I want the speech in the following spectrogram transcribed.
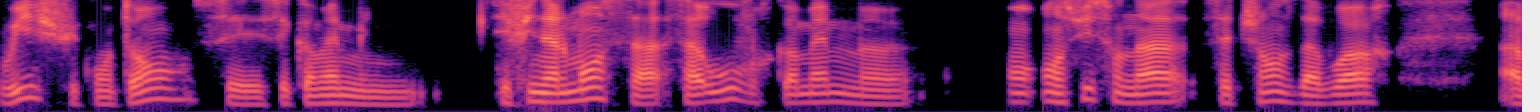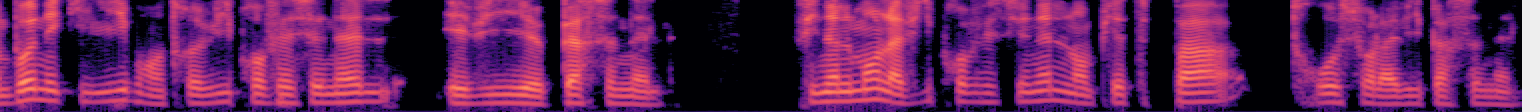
oui, je suis content. C'est quand même une et finalement ça, ça ouvre quand même. En, en, Suisse, on a cette chance d'avoir un bon équilibre entre vie professionnelle et vie personnelle. Finalement, la vie professionnelle n'empiète pas trop sur la vie personnelle.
